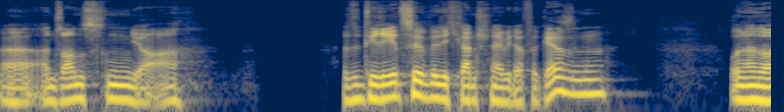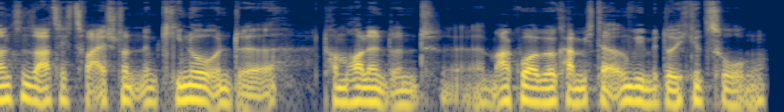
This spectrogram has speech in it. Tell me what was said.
Äh, ansonsten, ja, also die Rätsel will ich ganz schnell wieder vergessen. Und ansonsten saß ich zwei Stunden im Kino und äh, Tom Holland und äh, Mark Wahlberg haben mich da irgendwie mit durchgezogen.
